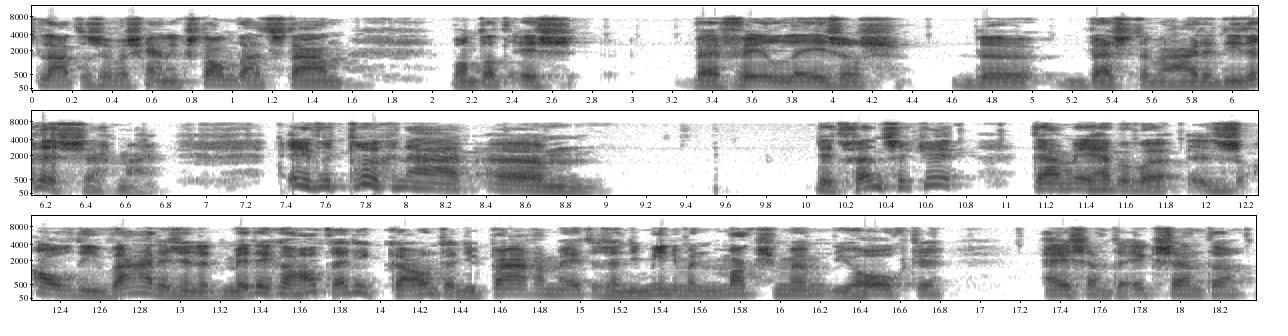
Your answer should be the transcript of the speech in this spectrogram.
laten ze waarschijnlijk standaard staan, want dat is bij veel lezers de beste waarde die er is, zeg maar. Even terug naar um, dit venstertje. Daarmee hebben we dus al die waarden in het midden gehad. Hè, die count en die parameters en die minimum, maximum, die hoogte, y-center, x-center.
